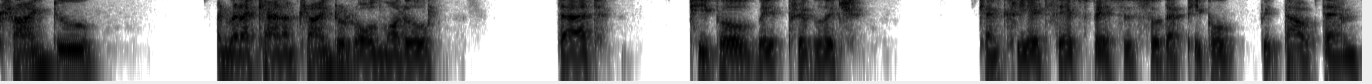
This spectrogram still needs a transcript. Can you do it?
trying to, and when I can, I'm trying to role model that people with privilege can create safe spaces so that people without them,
